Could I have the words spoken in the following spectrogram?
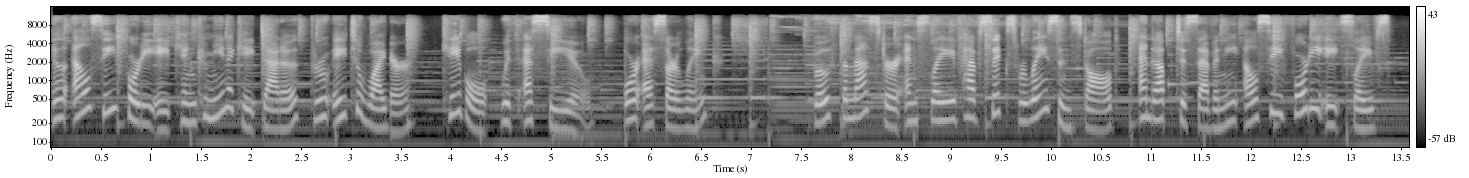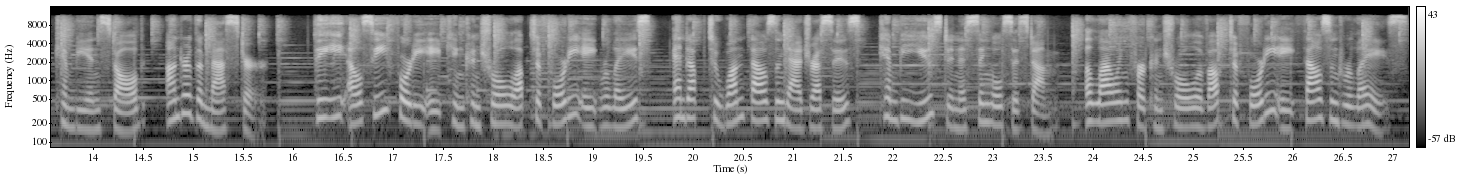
LC48 can communicate data through A to wire cable with SCU or SR link. Both the master and slave have 6 relays installed, and up to 70 LC48 slaves can be installed under the master. The ELC48 can control up to 48 relays, and up to 1,000 addresses can be used in a single system, allowing for control of up to 48,000 relays.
